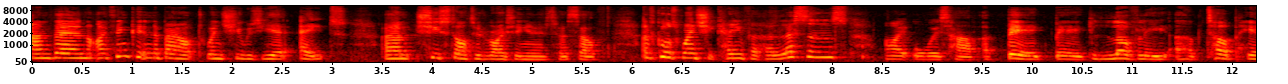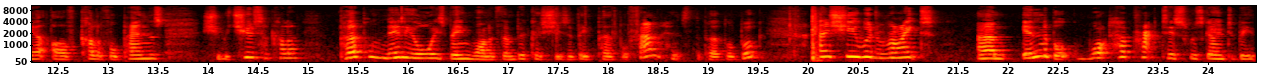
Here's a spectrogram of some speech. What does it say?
And then I think in about when she was year eight, um, she started writing in it herself. And of course, when she came for her lessons, I always have a big, big, lovely uh, tub here of colourful pens. She would choose her colour, purple nearly always being one of them because she's a big purple fan, hence the purple book. And she would write um, in the book what her practice was going to be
